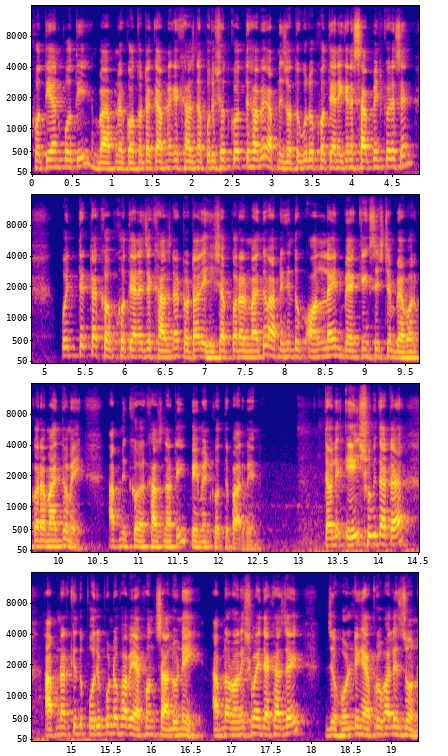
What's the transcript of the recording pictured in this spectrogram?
খতিয়ান প্রতি বা আপনার কত টাকা আপনাকে খাজনা পরিশোধ করতে হবে, আপনি যতগুলো খতিয়ান এখানে সাবমিট করেছেন, প্রত্যেকটা খতিয়ানের যে খাজনা টোটালি হিসাব করার মাধ্যমে আপনি কিন্তু অনলাইন ব্যাংকিং সিস্টেম ব্যবহার করার মাধ্যমে আপনি খাজনাটি পেমেন্ট করতে পারবেন। তাহলে এই সুবিধাটা আপনার কিন্তু পরিপূর্ণভাবে এখন চালু নেই। আপনার অনেক সময় দেখা যায় যে হোল্ডিং অ্যাপ্রুভালের জন্য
